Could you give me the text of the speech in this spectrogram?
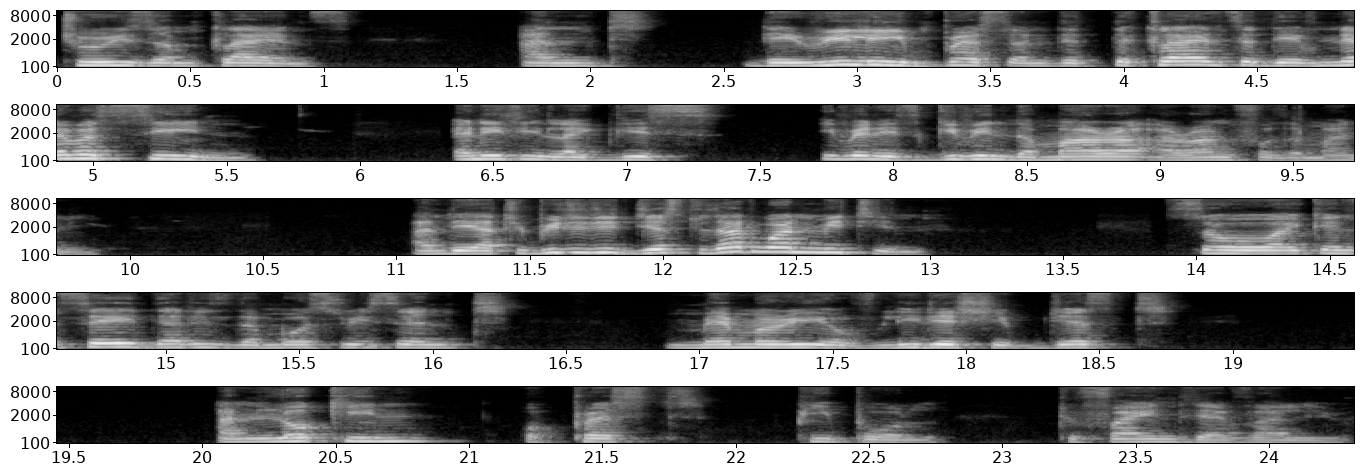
tourism clients and they really impressed. And the, the client said they've never seen anything like this, even it's giving the Mara a run for the money. And they attributed it just to that one meeting. So I can say that is the most recent memory of leadership, just unlocking oppressed people to find their value.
